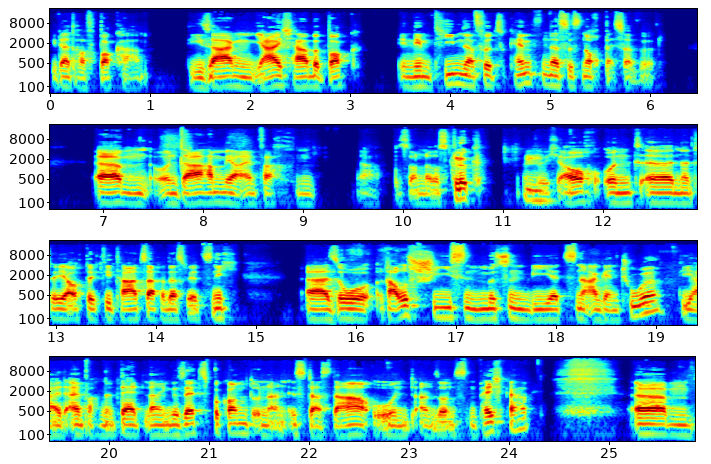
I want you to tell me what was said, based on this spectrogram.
die darauf Bock haben. Die sagen, ja, ich habe Bock, in dem Team dafür zu kämpfen, dass es noch besser wird. Ähm, und da haben wir einfach ein ja, besonderes Glück, natürlich mhm. auch. Und äh, natürlich auch durch die Tatsache, dass wir jetzt nicht äh, so rausschießen müssen wie jetzt eine Agentur, die halt einfach eine Deadline gesetzt bekommt und dann ist das da und ansonsten Pech gehabt. Ähm,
